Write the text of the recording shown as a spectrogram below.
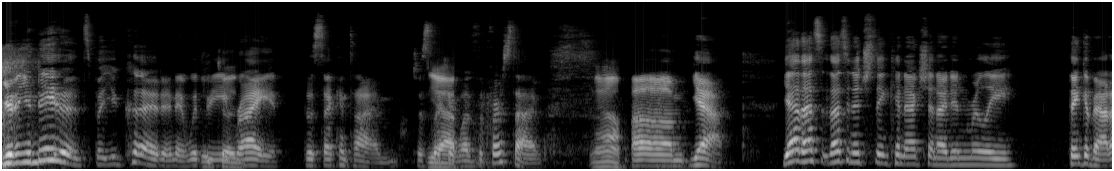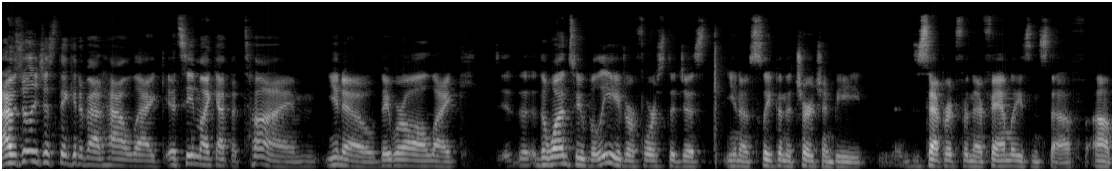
you, you needn't, but you could, and it would You be could. right the second time, just Yeah. like it was the first time. Yeah. Um, yeah, yeah, that's that's an interesting connection. I didn't really think about. I was really just thinking about how like it seemed like at the time, you know, they were all like the, the ones who believed were forced to just you know sleep in the church and be separate from their families and stuff. Um,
